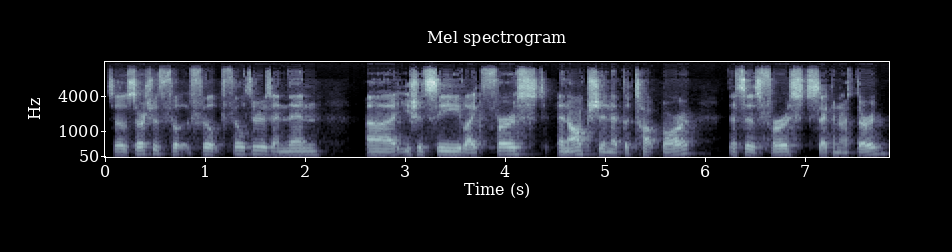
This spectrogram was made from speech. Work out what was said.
So search with fil- fil- filters, and then uh, you should see like first an option at the top bar that says first, second, or third.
